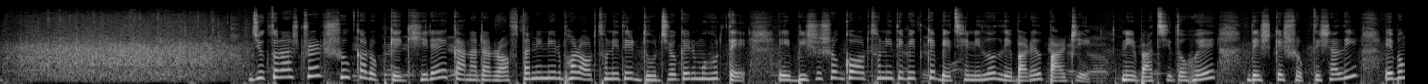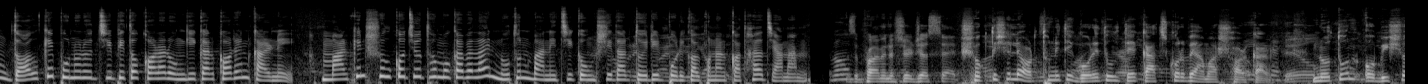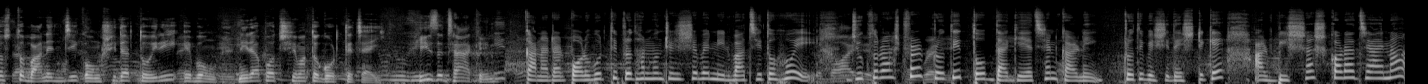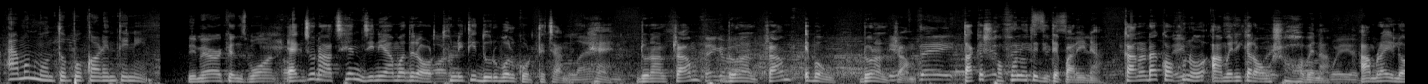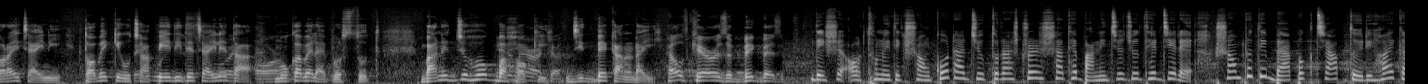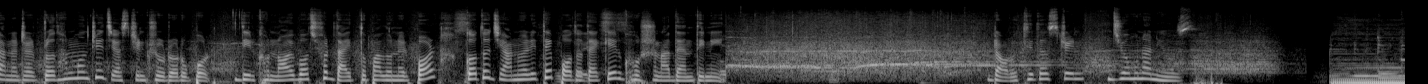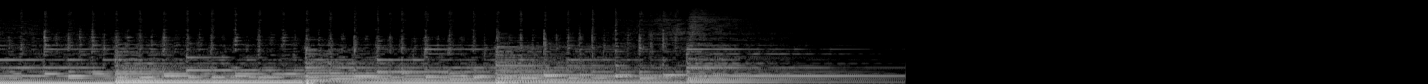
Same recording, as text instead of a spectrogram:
যুক্তরাষ্ট্রের শুল্কারোপকে ঘিরে কানাডার রফতানি নির্ভর অর্থনীতির দুর্যোগের মুহূর্তে এই বিশেষজ্ঞ অর্থনীতিবিদকে বেছে নিল লিবারেল পার্টি। নির্বাচিত হয়ে দেশকে শক্তিশালী এবং দলকে পুনরুজ্জীবিত করার অঙ্গীকার করেন কার্নি। মার্কিন শুল্ক যুদ্ধ মোকাবেলায় নতুন বাণিজ্যিক অংশীদার তৈরির পরিকল্পনার কথা জানান। শক্তিশালী অর্থনীতি গড়ে তুলতে কাজ করবে আমার সরকার। নতুন ও বিশ্বস্ত বাণিজ্যিক অংশীদার তৈরি এবং নিরাপদ সীমান্ত গড়তে চাই। কানাডার পরবর্তী প্রধানমন্ত্রী হিসেবে নির্বাচিত হয়ে যুক্তরাষ্ট্রের প্রতি তোপ দাগিয়েছেন কার্নি। প্রতিবেশী দেশটিকে আর বিশ্বাস করা যায় না এমন মন্তব্য করেন তিনি. একজন আছেন যিনি আমাদের অর্থনীতি দুর্বল করতে চান। হ্যাঁ ডোনাল্ড ট্রাম্প ডোনাল্ড ট্রাম্প এবং ডোনাল্ড ট্রাম্প। তাকে সফল হতে দিতে পারি না। কানাডা কখনো আমেরিকার অংশ হবে না। আমরা এই লড়াই চাইনি তবে কেউ চাপিয়ে দিতে চাইলে তা মোকাবেলায় প্রস্তুত। বাণিজ্য হোক বা হকি জিতবে কানাডাই. দেশে অর্থনৈতিক সংকট আর যুক্তরাষ্ট্রের সাথে বাণিজ্য যুদ্ধের জেরে সম্প্রতি ব্যাপক চাপ তৈরি হয় কানাডার প্রধানমন্ত্রী জাস্টিন ট্রুডোর উপর। দীর্ঘ নয় বছর দায়িত্ব পালনের পর গত জানুয়ারিতে পদত্যাগের ঘোষণা দেন তিনি। ডরথি দাস্ট্রিন যমুনা নিউজ।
